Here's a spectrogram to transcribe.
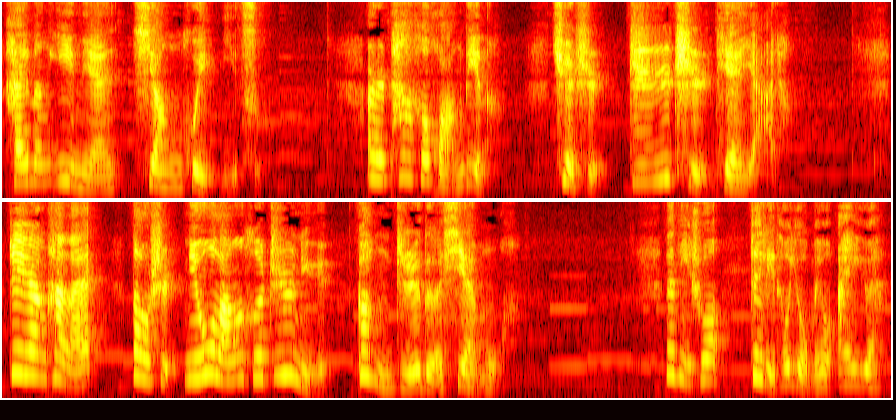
还能一年相会一次，而他和皇帝呢，却是咫尺天涯呀。这样看来，倒是牛郎和织女更值得羡慕啊。那你说这里头有没有哀怨？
